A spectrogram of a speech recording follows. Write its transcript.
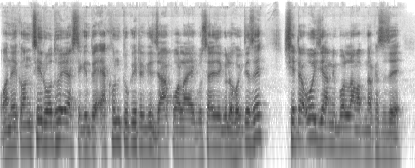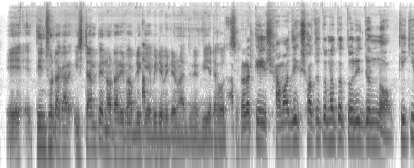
অনেক অংশেই রোধ হয়ে আসছে, কিন্তু এখন টুকিটাকি যা পলায় গোসায় যেগুলো হইতেছে, সেটা ওই যে আমি বললাম আপনার কাছে যে তিনশো টাকার স্ট্যাম্পে নটারি পাবলিক এভিডেভিটের মাধ্যমে বিয়েটা হচ্ছে। আপনারা কি সামাজিক সচেতনতা তৈরির জন্য কি কি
